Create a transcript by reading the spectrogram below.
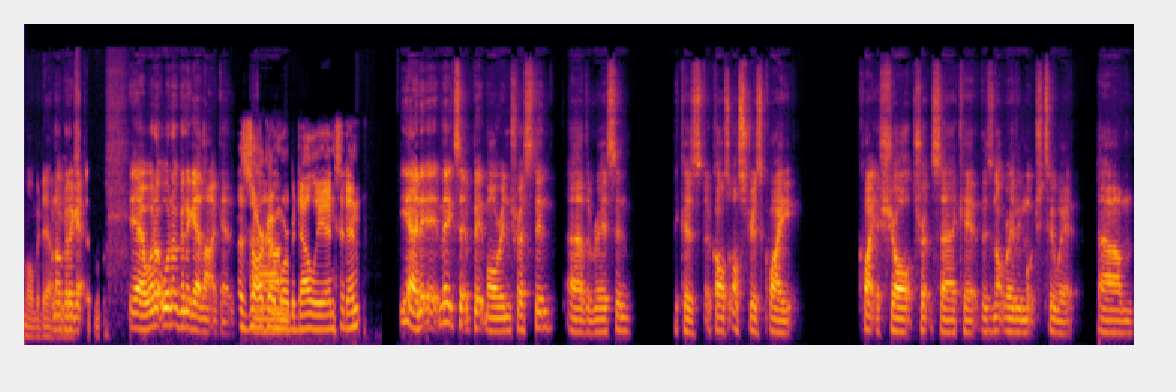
Morbidelli. We're not gonna get- Yeah, we're not, we're not going to get that again. A Zarco Um, Morbidelli incident. Yeah, and it, it makes it a bit more interesting, uh, the racing, because of course Austria's quite quite a short tr- circuit. There's not really much to it, um,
